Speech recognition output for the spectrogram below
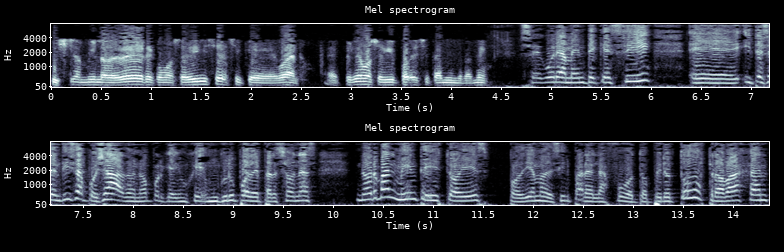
hicieron bien los deberes, como se dice, así que bueno, esperemos seguir por ese camino también. Seguramente que sí, eh, y te sentís apoyado, ¿no? Porque hay un, grupo de personas, normalmente esto es, podríamos decir, para la foto, pero todos trabajan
